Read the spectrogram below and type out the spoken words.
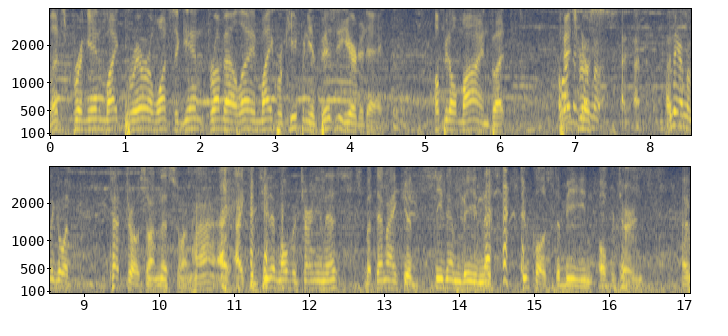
Let's bring in Mike Pereira once again from LA. Mike, we're keeping you busy here today. Hope you don't mind, but Oh, I think I'm Petros. a- I- I- I think I'm going to go with Petros on this one, huh? I, I could see them overturning this, but then I could see them being this too close to being overturned. I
